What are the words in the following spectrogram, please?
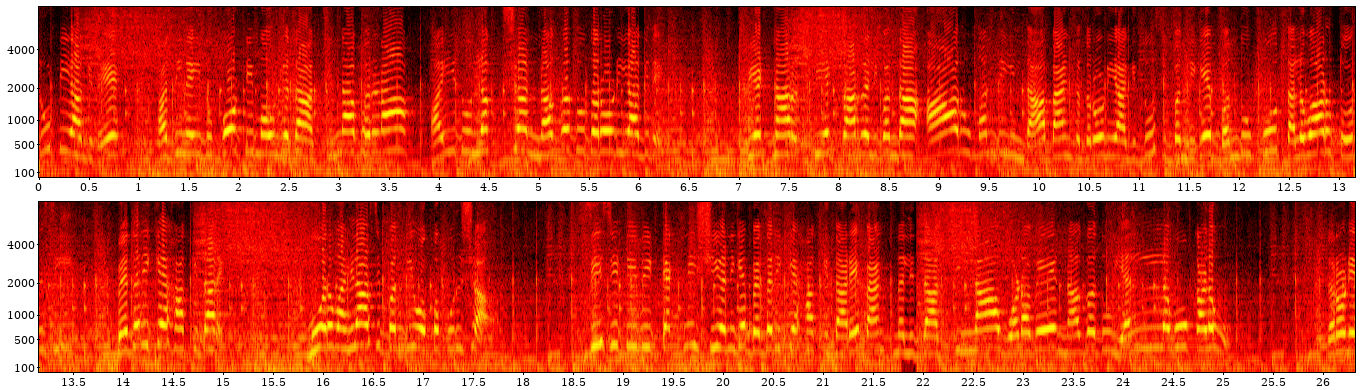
ಲೂಟಿಯಾಗಿದೆ. ಹದಿನೈದು ಕೋಟಿ ಮೌಲ್ಯದ ಚಿನ್ನಾಭರಣ ಐದು ಲಕ್ಷ ನಗದು ದರೋಡಿಯಾಗಿದೆ. ವಿಯೆಟ್ನಾರ್ ಫಿಯಟ್ ಕಾರ್ನಲ್ಲಿ ಬಂದ ಆರು ಮಂದಿಯಿಂದ ಬ್ಯಾಂಕ್ ದರೋಡೆಯಾಗಿದ್ದು ಸಿಬ್ಬಂದಿಗೆ ಬಂದೂಕು ತಲವಾರು ತೋರಿಸಿ ಬೆದರಿಕೆ ಹಾಕಿದ್ದಾರೆ. ಮೂವರು ಮಹಿಳಾ ಸಿಬ್ಬಂದಿ, ಒಬ್ಬ ಪುರುಷ. ಸಿಸಿಟಿವಿ ಟೆಕ್ನಿಷಿಯನ್ಗೆ ಬೆದರಿಕೆ ಹಾಕಿದ್ದಾರೆ. ಬ್ಯಾಂಕ್ನಲ್ಲಿದ್ದ ಚಿನ್ನ, ಒಡವೆ, ನಗದು ಎಲ್ಲವೂ ಕಳವು. ದರೋಡೆ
